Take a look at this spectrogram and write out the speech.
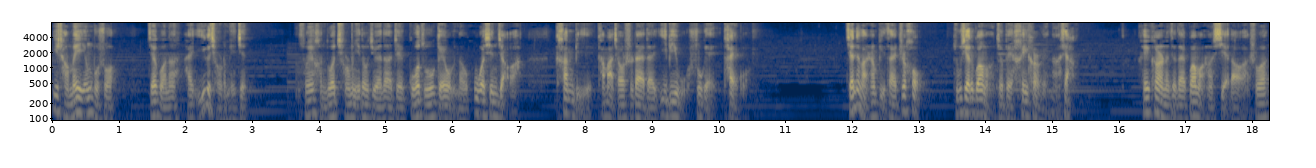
一场没赢不说，结果呢还一个球都没进，所以很多球迷都觉得这国足给我们的窝心脚啊，堪比卡马乔时代的一比五输给泰国。前天晚上比赛之后，足协的官网就被黑客给拿下了。黑客呢就在官网上写道啊，说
